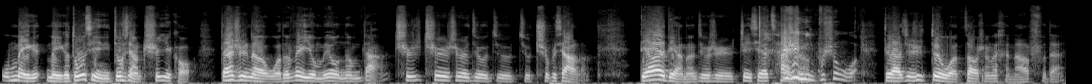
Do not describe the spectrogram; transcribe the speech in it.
我每个每个东西你都想吃一口，但是呢，我的胃又没有那么大，吃吃着吃着就就就吃不下了。第二点呢，就是这些菜，但是你不是我，对啊，就是对我造成了很大的负担。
